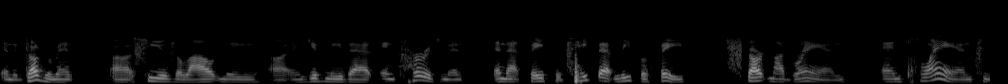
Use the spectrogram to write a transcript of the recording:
in the government, uh, she has allowed me uh, and give me that encouragement and that faith to take that leap of faith, start my brand, and plan to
